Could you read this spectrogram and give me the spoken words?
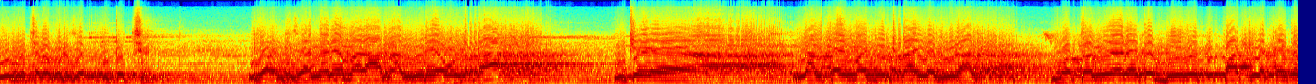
ఈ ముచ్చట కూడా చెప్పుకుంటూ వచ్చాడు ఇక నిజంగానే మరి ఆ నలుగురే ఉంటారా? ఇంకా నలభై మంది ఉంటారా ఇక చూడాలి. మొత్తం మీదనైతే బీజేపీ పార్టీలకైతే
